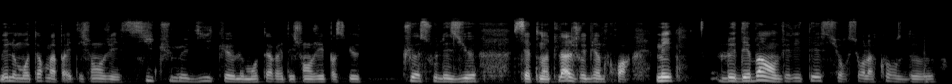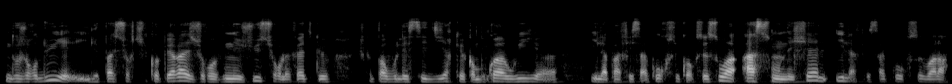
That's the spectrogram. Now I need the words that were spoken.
mais le moteur n'a pas été changé. Si tu me dis que le moteur a été changé parce que tu as sous les yeux cette note-là, je veux bien te croire. Mais le débat, en vérité, sur, sur la course d'aujourd'hui, il n'est pas sur Chico Pérez. Je revenais juste sur le fait que je ne peux pas vous laisser dire que, comme quoi, oui, euh, il n'a pas fait sa course ou quoi que ce soit. À son échelle, il a fait sa course. Voilà.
